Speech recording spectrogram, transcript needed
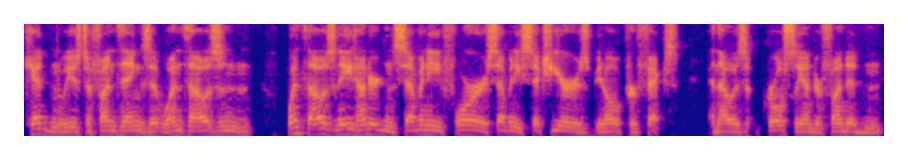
kid and we used to fund things at 1,000 1,874 or 76 years, you know, per fix. And that was grossly underfunded and,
